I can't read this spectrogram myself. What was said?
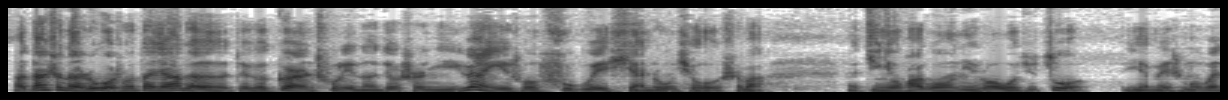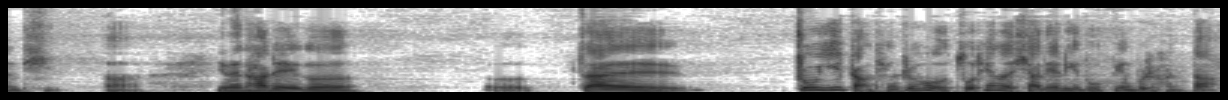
啊。但是呢，如果说大家的这个个人处理呢，就是你愿意说富贵险中求，是吧？那金牛化工，你说我去做也没什么问题啊，因为它这个呃，在周一涨停之后，昨天的下跌力度并不是很大。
